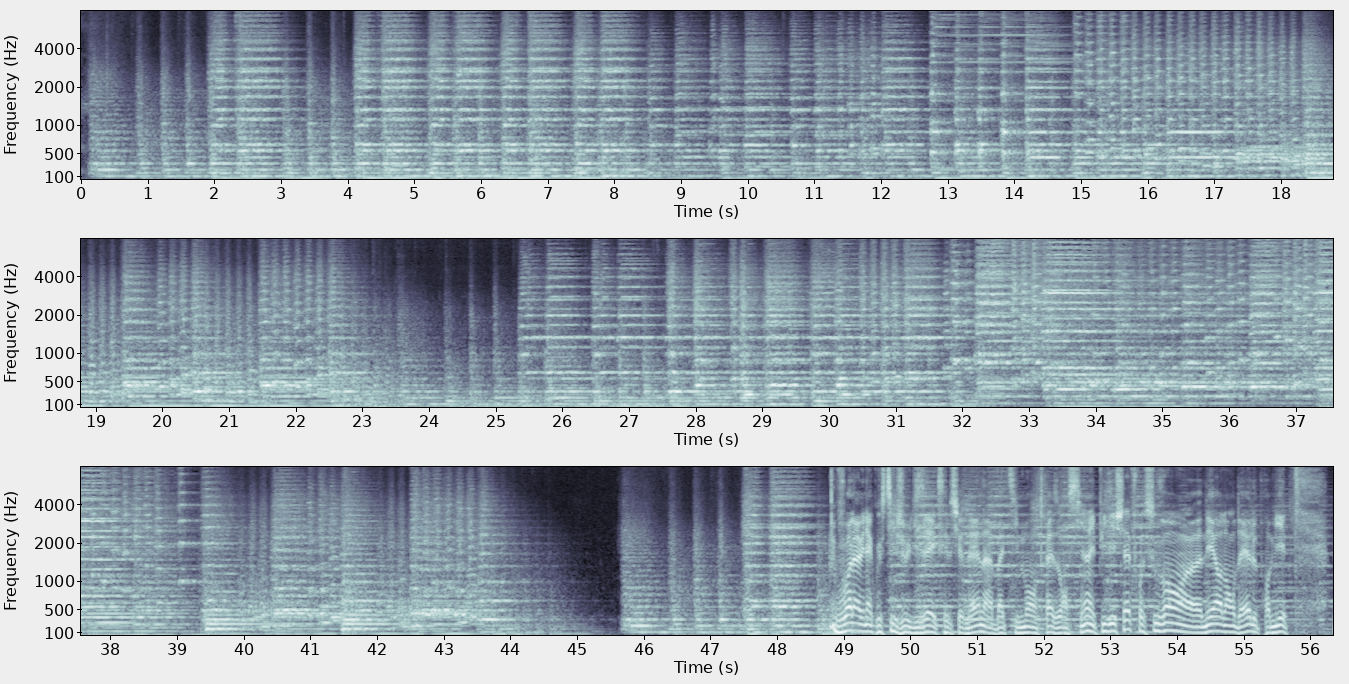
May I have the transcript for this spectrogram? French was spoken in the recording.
Une acoustique, je le disais, exceptionnelle, un bâtiment très ancien et puis des chefs souvent euh, néerlandais. Le premier,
